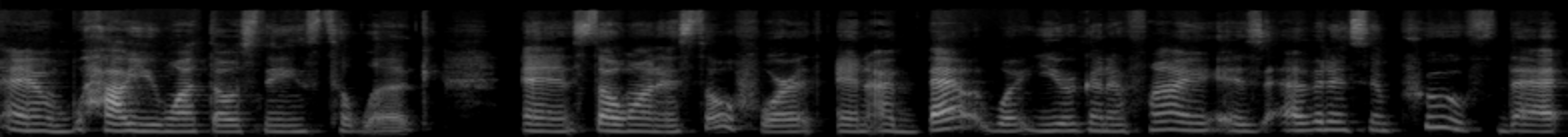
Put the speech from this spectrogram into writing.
and how you want those things to look and so on and so forth. And I bet what you're going to find is evidence and proof that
